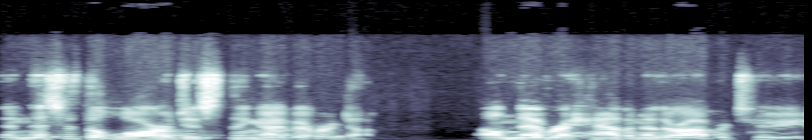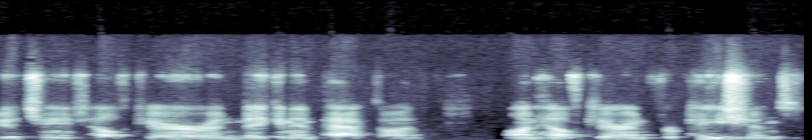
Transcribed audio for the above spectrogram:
and this is the largest thing I've ever done. I'll never have another opportunity to change healthcare and make an impact on, on healthcare and for patients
